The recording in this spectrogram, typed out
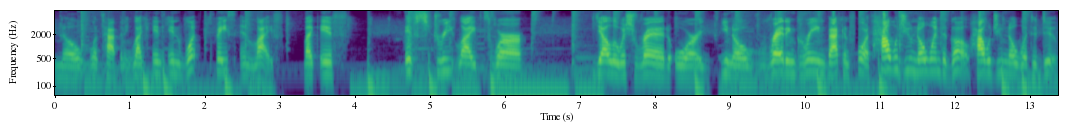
know what's happening. Like in in what space in life? Like if if street lights were yellowish red or you know red and green back and forth how would you know when to go how would you know what to do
